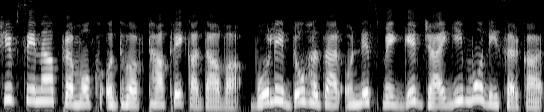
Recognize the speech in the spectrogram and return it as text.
शिवसेना प्रमुख उद्धव ठाकरे का दावा, बोले 2019 में गिर जाएगी मोदी सरकार।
